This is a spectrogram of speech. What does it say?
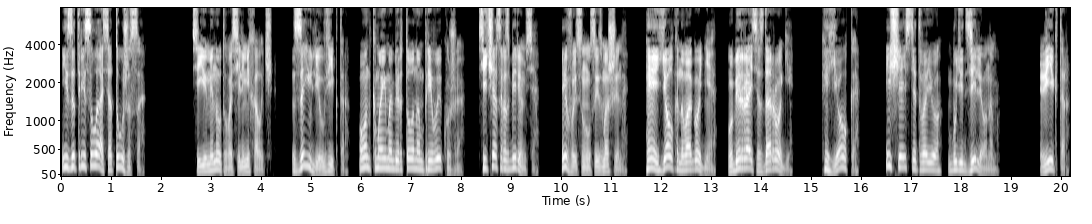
и затряслась от ужаса. «Сию минуту, Василий Михайлович», — заюлил Виктор. «Он к моим обертонам привык уже. Сейчас разберемся». И высунулся из машины. «Эй, елка новогодняя, убирайся с дороги!» «Елка, и счастье твое будет зеленым». «Виктор».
